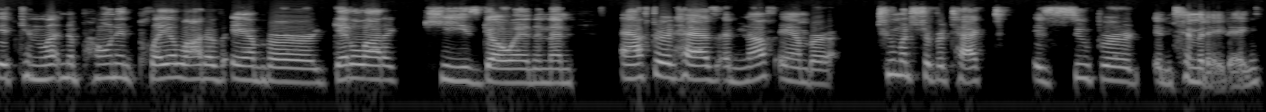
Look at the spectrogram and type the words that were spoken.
it can let an opponent play a lot of amber, get a lot of keys going, and then after it has enough amber, too much to protect is super intimidating.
